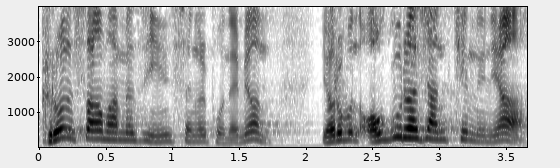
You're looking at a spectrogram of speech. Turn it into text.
그런 싸움하면서 인생을 보내면 여러분 억울하지 않겠느냐?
